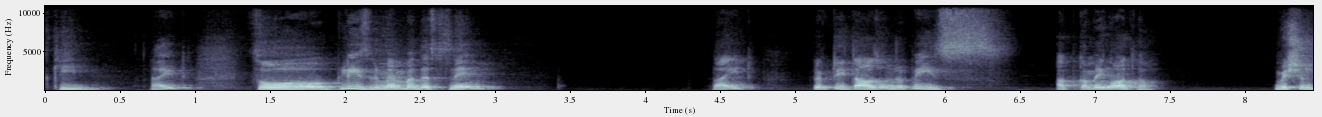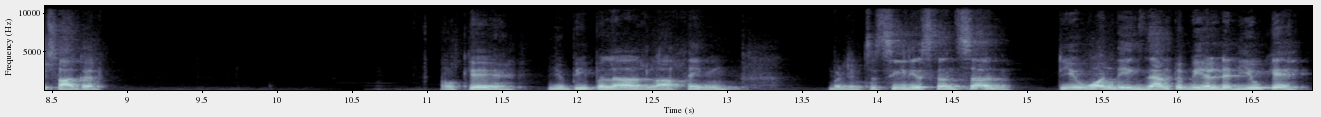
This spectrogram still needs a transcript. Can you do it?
Scheme, right? So please remember this name, right? 50,000 rupees, upcoming author, Mission Sagar. Okay, you people are laughing, but it's a serious concern. Do you want the exam to be held in UK?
